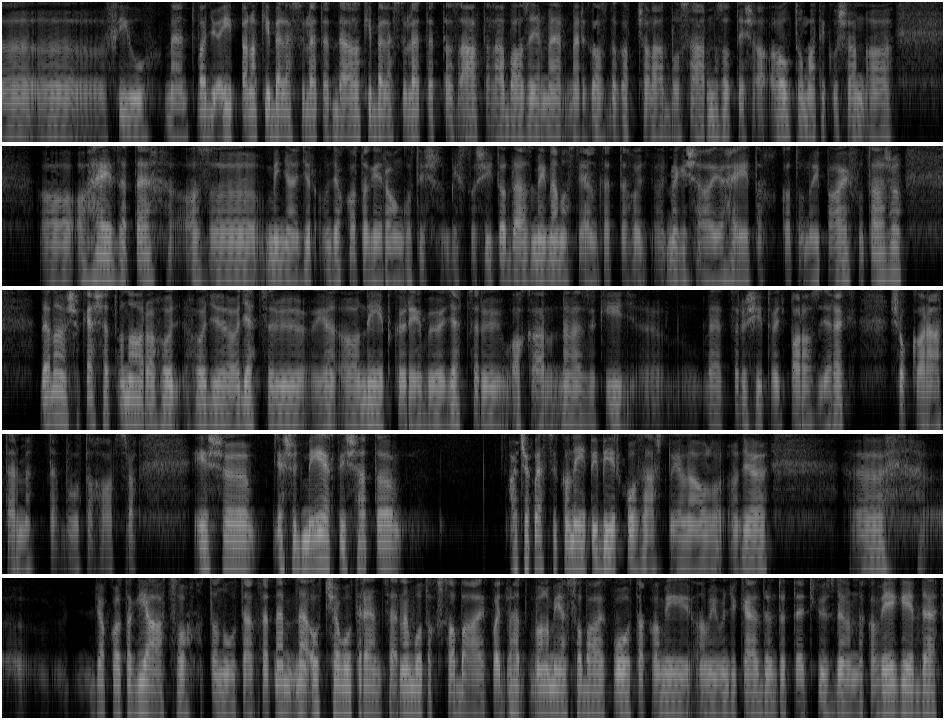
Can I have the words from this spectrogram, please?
fiú ment, vagy éppen aki beleszületett, de aki beleszületett az általában azért, mert, mert gazdagabb családból származott, és automatikusan a, a, a helyzete az mindjárt gyakorlatilag egy rangot is biztosított, de az még nem azt jelentette, hogy, hogy meg is állja a helyét a katonai pályafutása. De nagyon sok eset van arra, hogy, hogy, hogy egyszerű a nép köréből, egy egyszerű, akár nevezzük így, leegyszerűsítve egy paraszt gyerek sokkal rátermettebb volt a harcra. És, és hogy miért is, hát ha csak veszük a népi birkózást például, hogy gyakorlatilag játszva tanulták, tehát nem, ne, ott se volt rendszer, nem voltak szabályok, vagy hát valamilyen szabályok voltak, ami, ami mondjuk eldöntötte egy küzdelemnek a végét, de,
